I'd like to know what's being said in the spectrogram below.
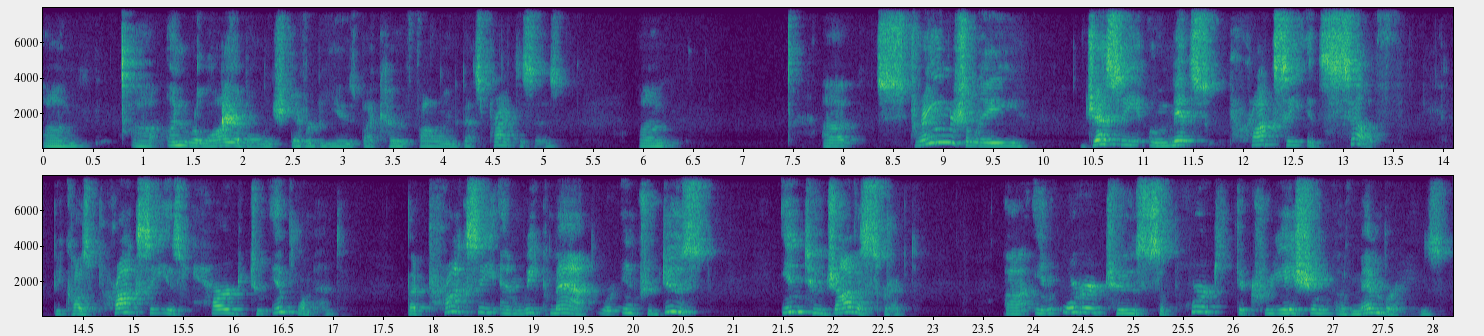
um, uh, unreliable and should never be used by code following best practices. Um, uh, strangely, Jessie omits proxy itself because proxy is hard to implement, but proxy and weak map were introduced into JavaScript uh, in order to support the creation of membranes.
